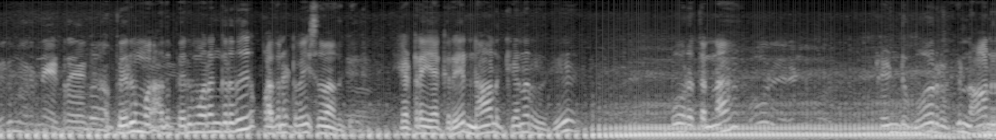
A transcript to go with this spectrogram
பெருமரம் எட்டரை ஏக்கர். பெரும அது பெருமரங்கிறது பதினெட்டு வயசு தான் அதுக்கு. எட்டரை ஏக்கரு நாலு கிணறு இருக்குது போர் எத்தனை ஒரு ரெண்டு போர். ரெண்டு போர் இருக்குது நாலு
